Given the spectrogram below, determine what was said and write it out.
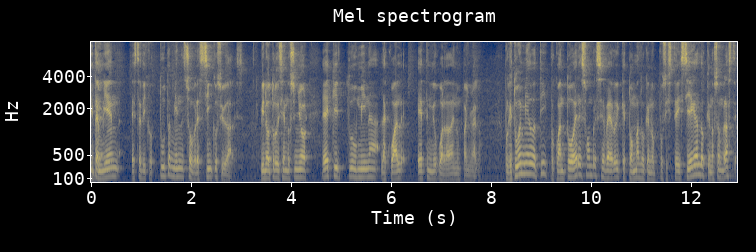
Y también este dijo, tú también sobre cinco ciudades. Vino otro diciendo, Señor, he aquí tu mina, la cual he tenido guardada en un pañuelo. Porque tuve miedo de ti, por cuanto eres hombre severo y que tomas lo que no pusiste y ciegas lo que no sembraste.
